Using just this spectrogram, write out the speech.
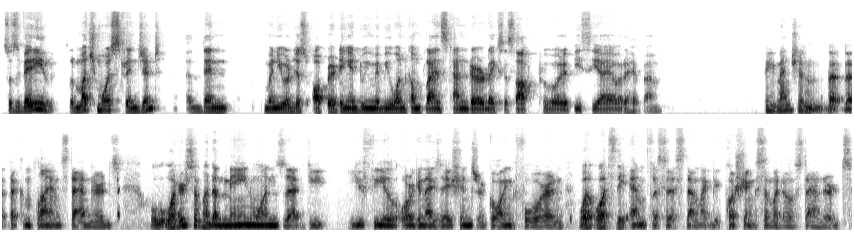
So it's very much more stringent than when you are just operating and doing maybe one compliance standard like SOC 2 or a PCI or a HIPAA. You mentioned the, the, the, compliance standards. What are some of the main ones that you, you feel organizations are going for, and what, what's the emphasis that might be pushing some of those standards?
